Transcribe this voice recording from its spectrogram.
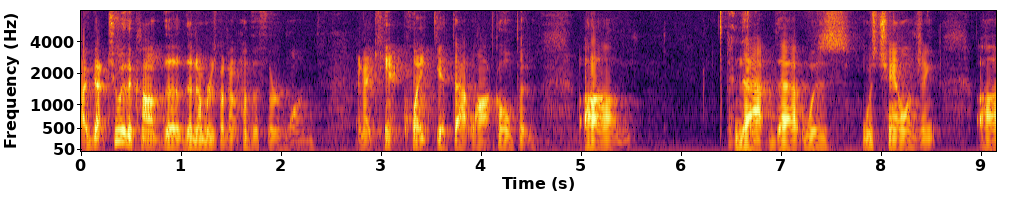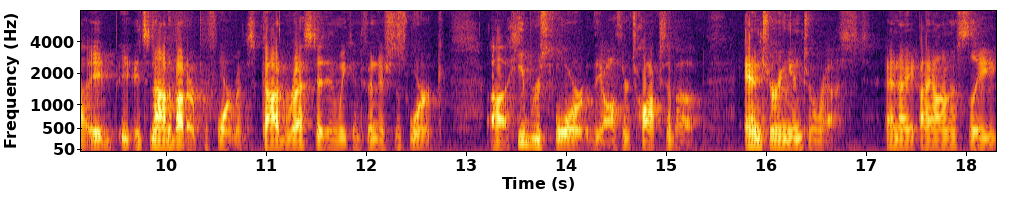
I've got two of the, the, the numbers, but I don't have the third one. And I can't quite get that lock open. Um, and that, that was, was challenging. Uh, it, it- it's not about our performance. God rested and we can finish his work. Uh, Hebrews 4, the author talks about entering into rest. And I, I honestly,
